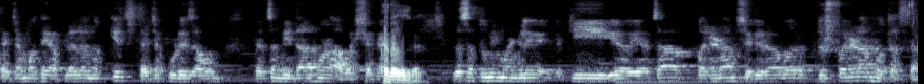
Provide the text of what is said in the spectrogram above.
त्याच्यामध्ये आपल्याला नक्कीच त्याच्या पुढे जाऊन त्याचं निदान होणं आवश्यक आहे. जसं तुम्ही म्हणले की याचा परिणाम शरीरावर दुष्परिणाम होत असतात.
